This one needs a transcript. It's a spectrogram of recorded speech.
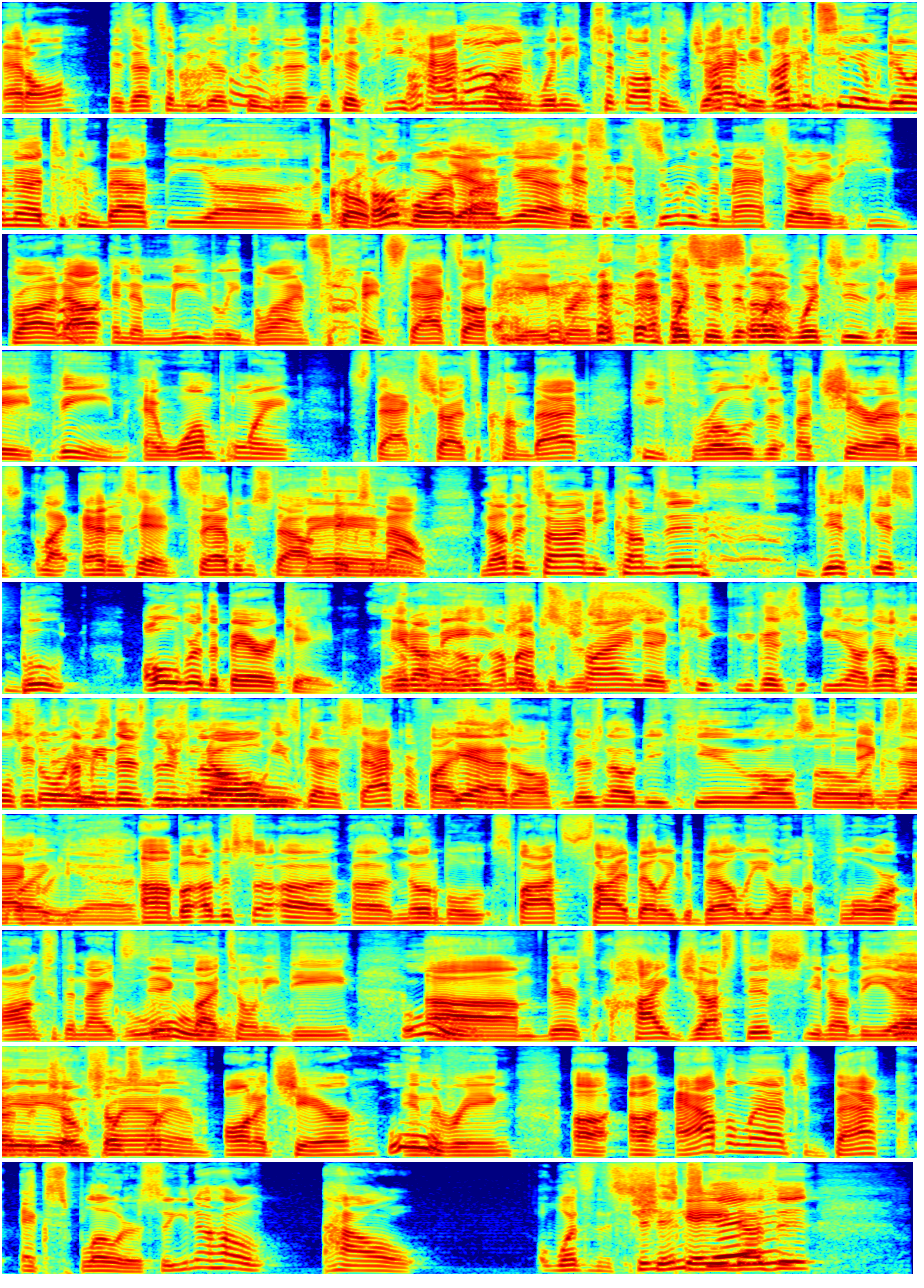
at all? Is that something he does because of that? Because he I had know. one when he took off his I jacket. could I he- could see him doing that to combat the uh the crowbar. yeah. but yeah. Because as soon as the match started, he brought it out and immediately blindsided Stacks off the apron, which is sucked. which is a theme. At one point, Stacks tries to come back. He throws a, a chair at his like at his head, Sabu style, takes him out. Another time, he comes in, discus boot over the barricade. You know what I I'm- mean? He I'm keeps to just- trying to keep because you know that whole story. I mean, there's- there's you no- know he's going to sacrifice yeah, himself. there's no DQ also. Exactly. like, yeah. Uh, but other uh, uh, notable spots: side belly to belly on the floor onto the nightstick by Tony D. Ooh. Um, there's high justice. You know the uh, Yeah, the choke the slam, slam. on a chair in the ring. Uh, uh, avalanche back exploder. So you know how how what's the Shinsuke, Shinsuke? does it?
